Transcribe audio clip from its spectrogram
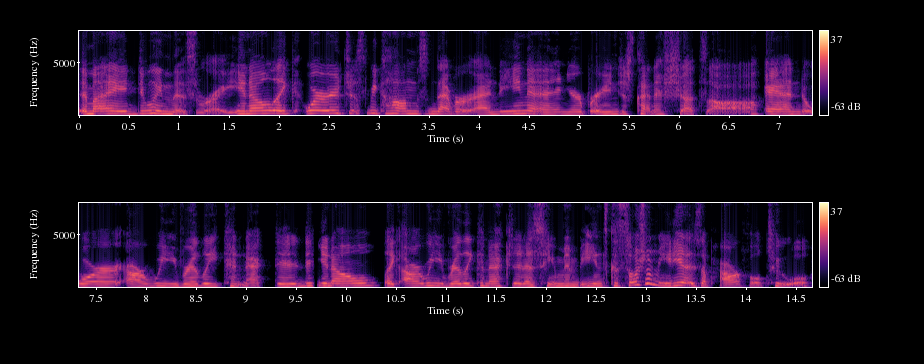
am I doing this right? You know, like where it just becomes never ending and your brain just kind of shuts off. And or are we really connected? You know, like are we really connected as human beings? Because social media is a powerful tool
